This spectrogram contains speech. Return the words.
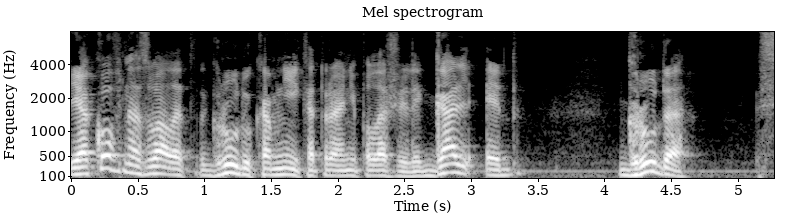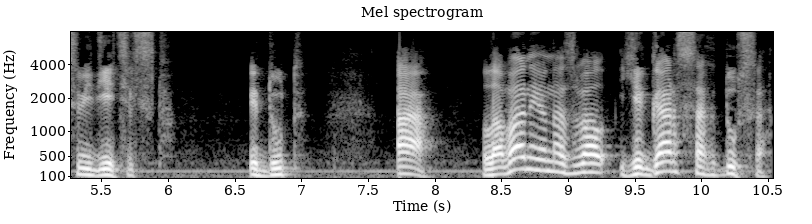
Яков назвал эту груду камней, которые они положили, Галь-Эд, груда свидетельств, идут, а Лаван ее назвал Егар Сахдуса.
